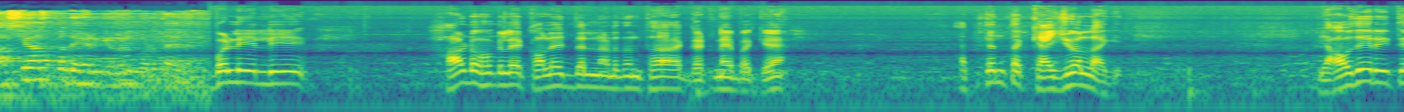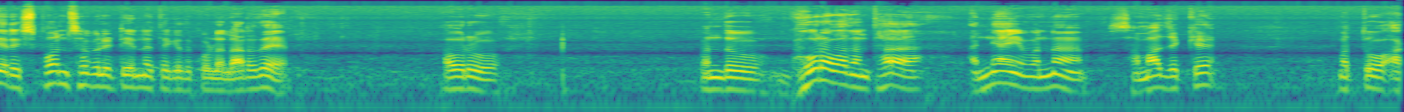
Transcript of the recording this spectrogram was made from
ಹಾಸ್ಯಾಸ್ಪದ ಹೇಳಿಕೆಗಳು ಕೊಡ್ತಾ ಇದ್ದಾರೆ. ಹುಬ್ಬಳ್ಳಿಯಲ್ಲಿ ಹಾಡು ಹೋಗಲೆ ಕಾಲೇಜ್ದಲ್ಲಿ ನಡೆದಂಥ ಘಟನೆ ಬಗ್ಗೆ ಅತ್ಯಂತ ಕ್ಯಾಶುವಲ್ ಆಗಿ ಯಾವುದೇ ರೀತಿಯ ರೆಸ್ಪಾನ್ಸಿಬಿಲಿಟಿಯನ್ನು ತೆಗೆದುಕೊಳ್ಳಲಾರದೆ ಅವರು ಒಂದು ಘೋರವಾದಂಥ ಅನ್ಯಾಯವನ್ನು ಸಮಾಜಕ್ಕೆ ಮತ್ತು ಆ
